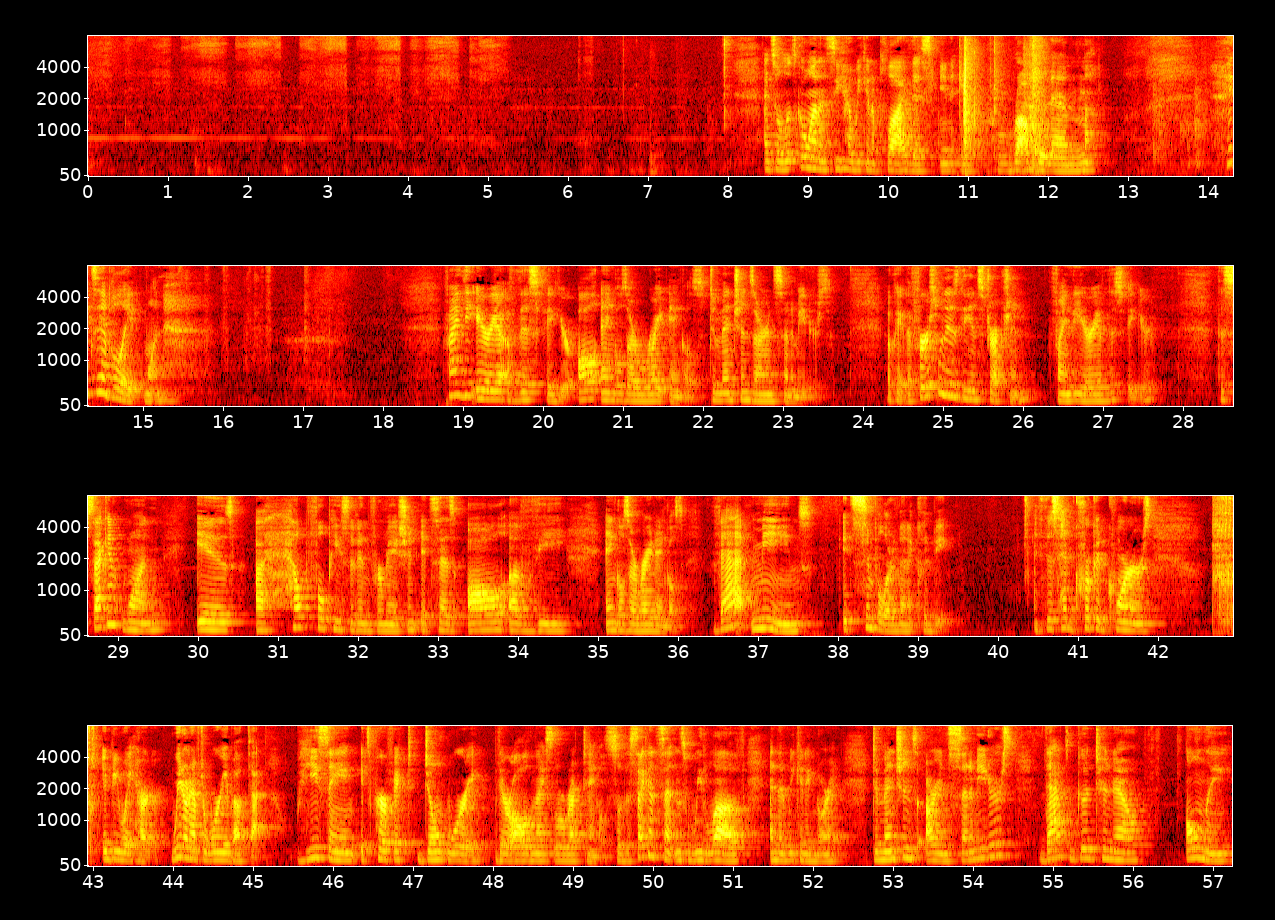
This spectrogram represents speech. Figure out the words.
And so let's go on and see how we can apply this in a problem. Example 8, 1. Find the area of this figure. All angles are right angles. Dimensions are in centimeters. Okay, the first one is the instruction find the area of this figure. The second one is a helpful piece of information. It says all of the angles are right angles. That means it's simpler than it could be. If this had crooked corners, it'd be way harder. We don't have to worry about that. He's saying it's perfect, don't worry. They're all nice little rectangles. So the second sentence we love, and then we can ignore it. Dimensions are in centimeters. That's good to know only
